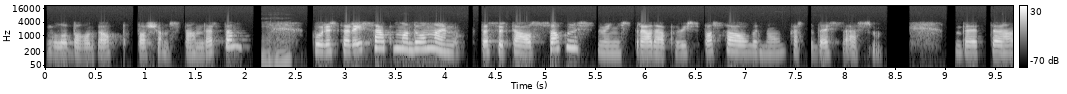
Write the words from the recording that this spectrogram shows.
globāla gapa pašam standartam, uh mhm. -huh. kur es arī sākumā domāju, nu, tas ir tāls sapnis, viņi strādā pa visu pasauli, nu, kas tad es esmu. Bet uh,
